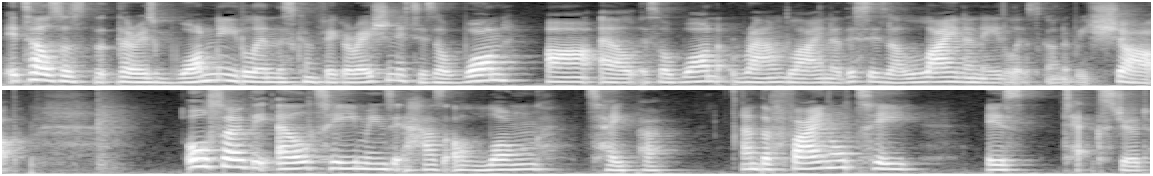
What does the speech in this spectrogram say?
It tells us that there is one needle in this configuration. It is a 1RL, it's a one round liner. This is a liner needle, it's going to be sharp. Also, the LT means it has a long taper, and the final T is textured.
